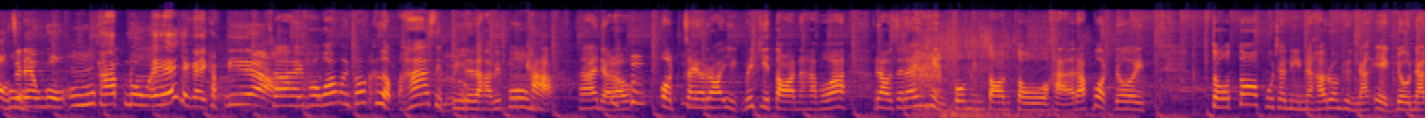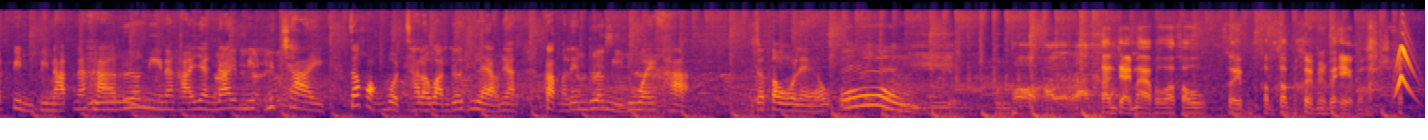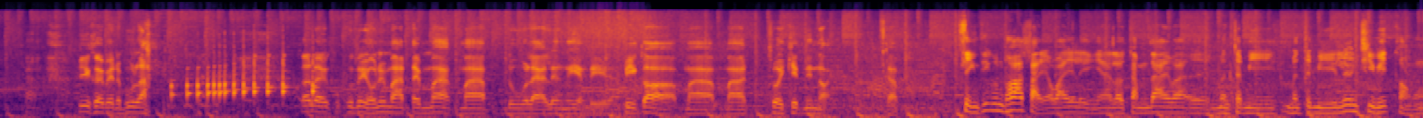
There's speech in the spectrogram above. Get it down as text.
ออกจะแนวงงอืมครับลุงเอ๊ะยังไงครับเนี่ยใช่เพราะว่ามันก็เกือบ50 ปีเลยนะคะพี่ปุ้มค่ะ ใช่ เดี๋ยวเราอดใจรออีกไม่กี่ตอนนะคะ เพราะว่าเราจะได้เห็นโกมินตอนโตค่ะ รับบทโดยโตโต้ภูธนินนะคะ รวมถึงนางเอกโดนัทปิ่นปินัทนะคะอืมเรื่องนี้นะคะยังได้มิตรมิตรชัย เจ้าของบทชาละวันเรื่องที่แล้วเนี่ยกลับมาเล่นเรื่องนี้ด้วยค่ะ จะโตแล้วอืมคุณพ่อภัยรัตน์ตั้งใจมากเพราะว่าเขาเคยเขาเขาเคยเป็นพระเอกมาก่อนพี่เคยเป็นผู้ร้าย ก็เลยคุณสยมนี่มาเต็มมากมาดูแลเรื่องนี้อย่างดีนะพี่ก็มามาช่วยคิดนิดหน่อยครับ สิ่งที่คุณพ่อใส่เอาไว้อะไรเงี้ยเราจำได้ว่าเออมันจะมีมันจะมีเรื่องชีวิตของ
